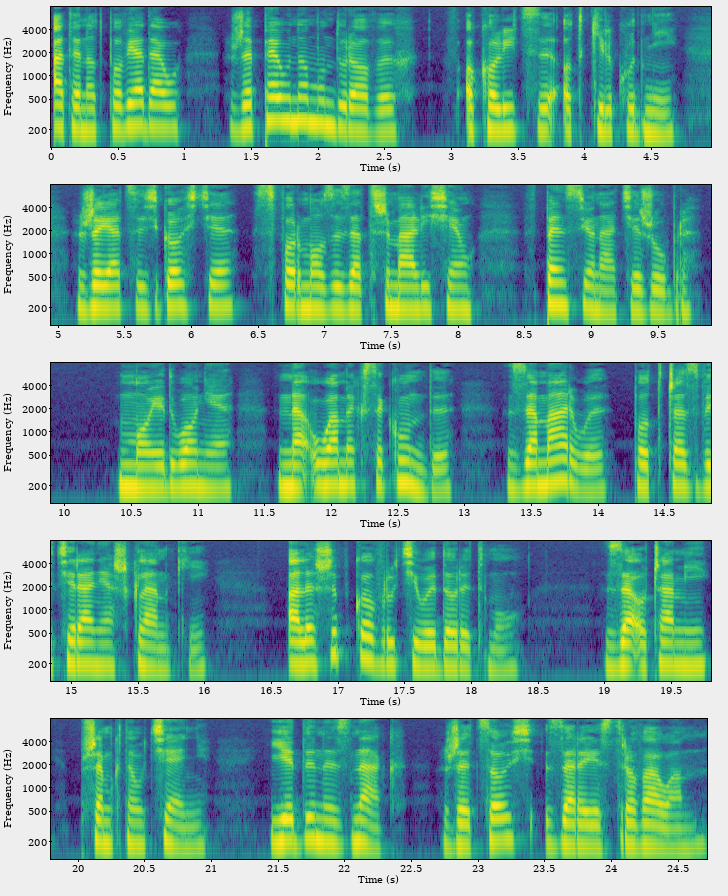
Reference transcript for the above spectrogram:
a ten odpowiadał, że pełno mundurowych okolicy od kilku dni, że jacyś goście z Formozy zatrzymali się w pensjonacie żubr. Moje dłonie na ułamek sekundy zamarły podczas wycierania szklanki, ale szybko wróciły do rytmu. Za oczami przemknął cień, jedyny znak, że coś zarejestrowałam.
